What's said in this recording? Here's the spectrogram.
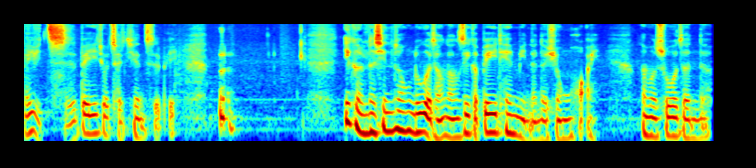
给予慈悲，就呈现慈悲。一个人的心中，如果常常是一个悲天悯人的胸怀，那么说真的，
